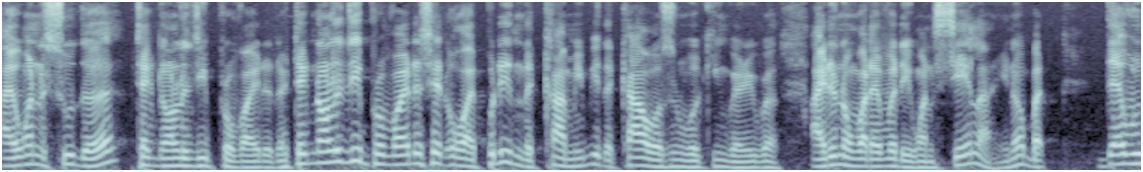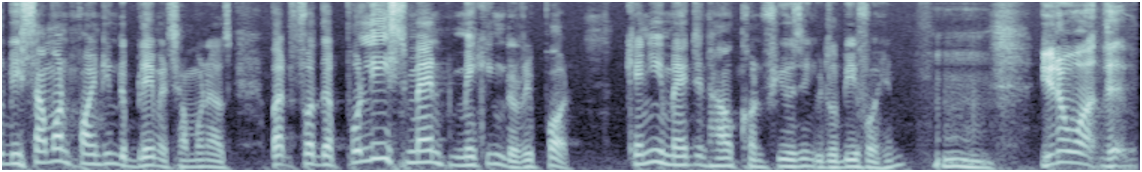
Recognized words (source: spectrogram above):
I want to sue the technology provider. The technology provider said, oh, I put it in the car. Maybe the car wasn't working very well. I don't know, whatever they want to say, lah, you know, but there will be someone pointing the blame at someone else. But for the policeman making the report, can you imagine how confusing it will be for him? Mm. You know what? The,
